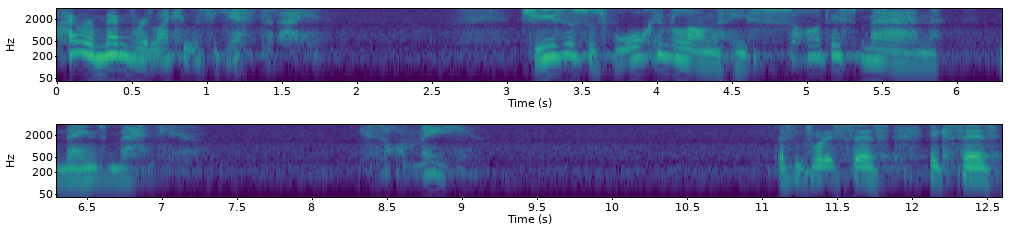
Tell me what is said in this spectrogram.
I remember it like it was yesterday. Jesus was walking along and he saw this man named Matthew. He saw me. Listen to what it says. It says,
